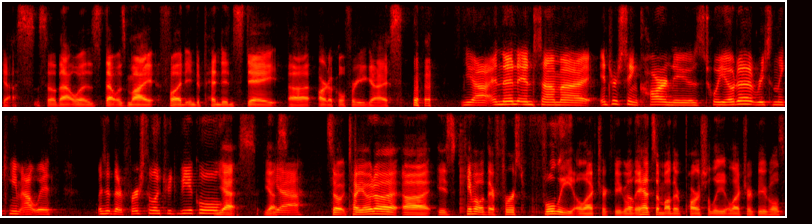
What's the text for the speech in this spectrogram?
yes. So that was that was my FUD Independence Day uh, article for you guys. Yeah, and then in some uh, interesting car news, Toyota recently came out with, was it their first electric vehicle? Yes. Yes. Yeah. So Toyota uh, is came out with their first fully electric vehicle. Okay. They had some other partially electric vehicles,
